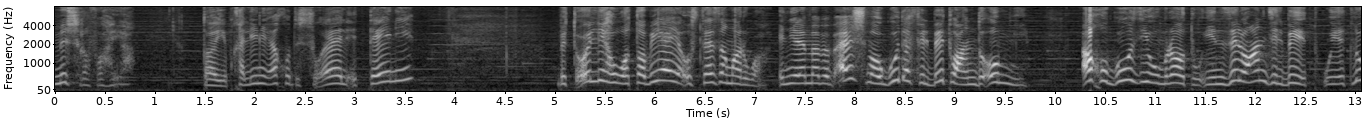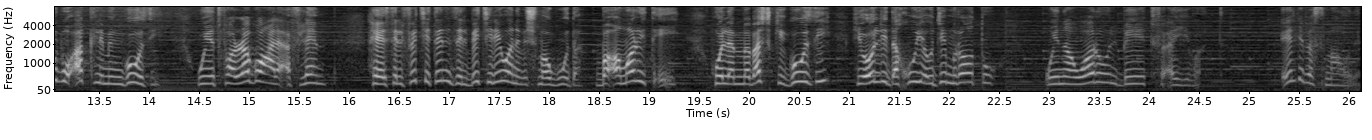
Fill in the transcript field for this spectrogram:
مش رفاهية. طيب خليني آخد السؤال التاني. بتقولي هو طبيعي يا أستاذة مروة إني لما ببقاش موجودة في البيت وعند أمي أخو جوزي ومراته ينزلوا عندي البيت ويطلبوا أكل من جوزي ويتفرجوا على أفلام هي سلفتي تنزل بيتي ليه وأنا مش موجودة؟ بأمارة إيه؟ ولما بشكي جوزي يقول لي ده أخويا ودي مراته وينوروا البيت في أي وقت. إيه اللي بسمعه ده؟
